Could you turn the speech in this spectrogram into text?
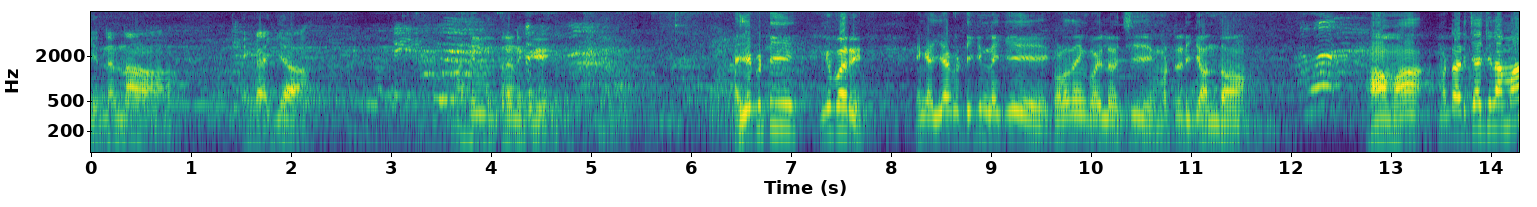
இன்னைக்கு என்னன்னா எங்கள் ஐயா மகிழ்மித்ரனுக்கு ஐயா குட்டி இங்கே பாரு. எங்கள் ஐயா குட்டிக்கு இன்னைக்கு குலதெய்வம் கோயிலில் வச்சு மொட்டை அடிக்க வந்தோம். ஆமாம் மொட்டை அடிச்சாச்சுலாமா?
